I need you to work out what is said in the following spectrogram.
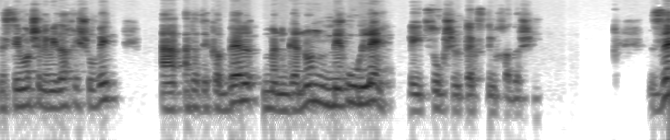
במשימות של למידה חישובית, אתה תקבל מנגנון מעולה לייצוג של טקסטים חדשים. זה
